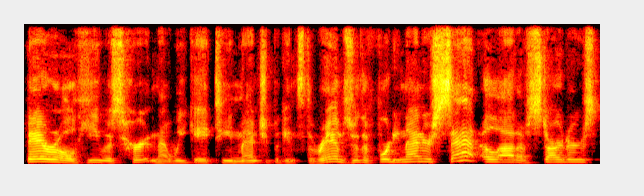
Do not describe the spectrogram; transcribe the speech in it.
Ferrell. He was hurt in that week 18 matchup against the Rams, where the 49ers sat a lot of starters.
